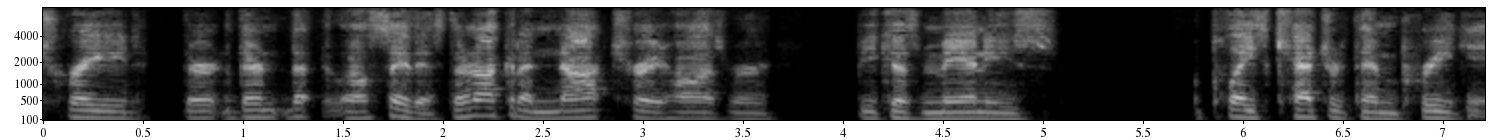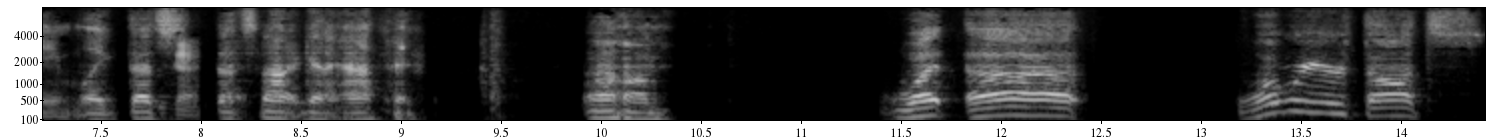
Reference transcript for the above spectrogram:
trade. They're, they're, I'll say this. They're not going to not trade Hosmer because Manny's plays catch with him pregame. Like that's Okay. that's not gonna happen. Um, what uh, what were your thoughts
